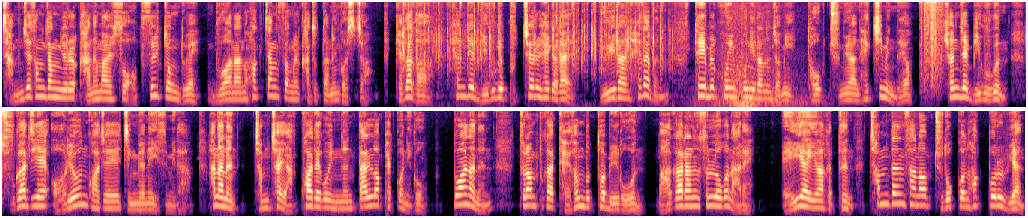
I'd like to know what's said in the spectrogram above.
잠재 성장률을 가늠할 수 없을 정도의 무한한 확장성을 가졌다는 것이죠. 게다가 현재 미국의 부채를 해결할 유일한 해답은 스테이블 코인뿐이라는 점이 더욱 중요한 핵심인데요. 현재 미국은 두 가지의 어려운 과제에 직면해 있습니다. 하나는 점차 약화되고 있는 달러 패권이고 또 하나는 트럼프가 대선부터 밀고 온 마가라는 슬로건 아래 AI와 같은 첨단 산업 주도권 확보를 위한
